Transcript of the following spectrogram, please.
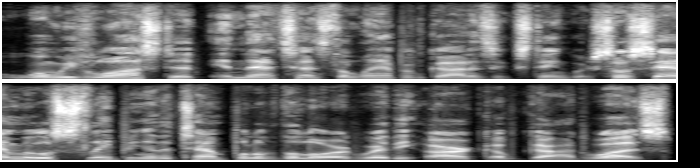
when we've lost it, in that sense, the lamp of God is extinguished. So Samuel was sleeping in the temple of the Lord where the ark of God was.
